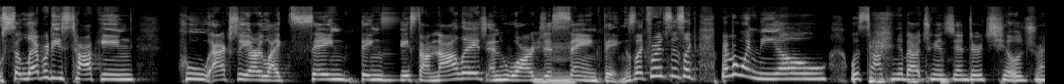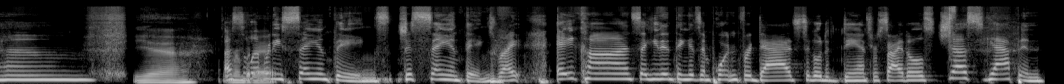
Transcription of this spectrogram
celebrities talking who actually are like saying things based on knowledge and who are just saying things like for instance like remember when Ne-Yo was talking about transgender children Yeah. a celebrity that. saying things, just saying things, right? Akon said he didn't think it's important for dads to go to dance recitals, just yapping,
